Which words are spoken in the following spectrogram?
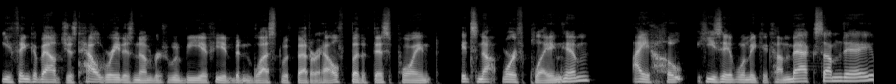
you think about just how great his numbers would be if he had been blessed with better health. But at this point, it's not worth playing him. I hope he's able to make a comeback someday.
